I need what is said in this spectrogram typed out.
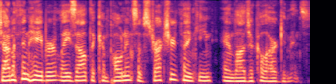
Jonathan Haber lays out the components of structured thinking and logical arguments.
